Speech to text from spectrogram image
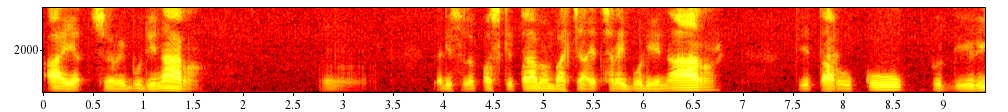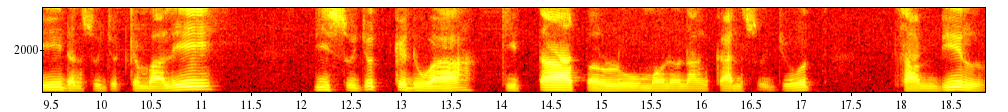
ayat seribu dinar. Jadi selepas kita membaca ayat seribu dinar, kita ruku, berdiri dan sujud kembali. Di sujud kedua kita perlu menenangkan sujud sambil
